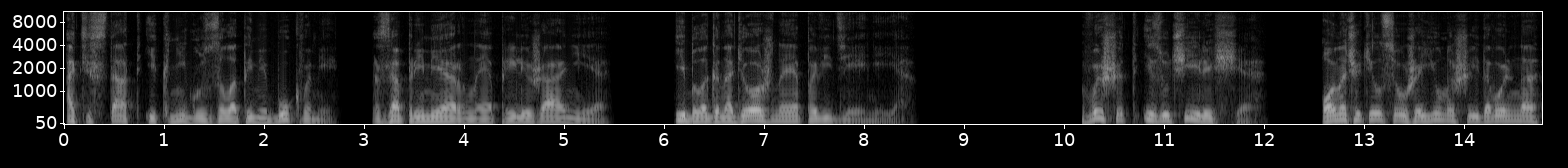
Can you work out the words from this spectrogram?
аттестат и книгу с золотыми буквами за примерное прилежание и благонадежное поведение. Вышед из училища, он очутился уже юношей довольно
